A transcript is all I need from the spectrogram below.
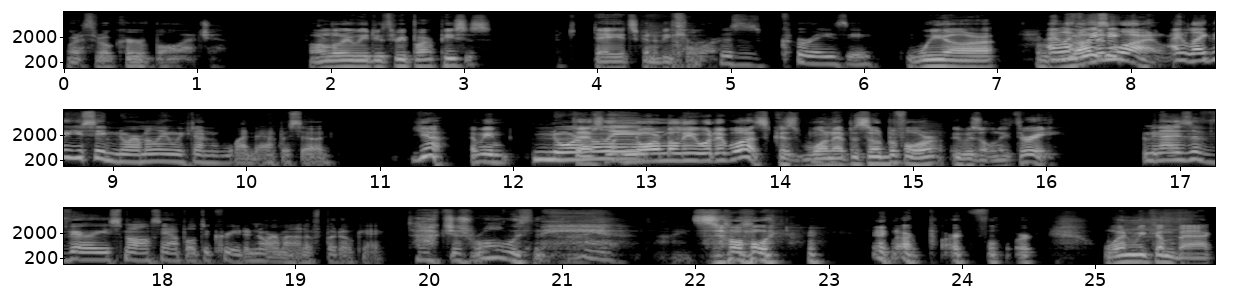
We're going to throw a curveball at you. Normally we do three part pieces, but today it's going to be four. This is crazy. We are I like running say- wild. I like that you say normally we've done one episode. Yeah, I mean Normally, that's what normally what it was because one mm-hmm. episode before it was only three. I mean, that is a very small sample to create a norm out of, but okay. Doc, just roll with me. Fine, fine. So, in our part four, when we come back,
